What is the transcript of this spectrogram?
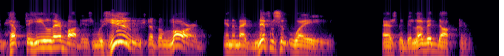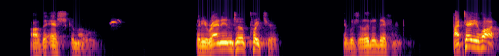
and helped to heal their bodies and was used of the Lord in a magnificent way as the beloved doctor of the Eskimos. But he ran into a preacher that was a little different. I tell you what,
